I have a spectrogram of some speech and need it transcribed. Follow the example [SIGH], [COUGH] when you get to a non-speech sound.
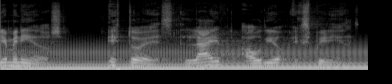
Bienvenidos. Esto es Live Audio Experience.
